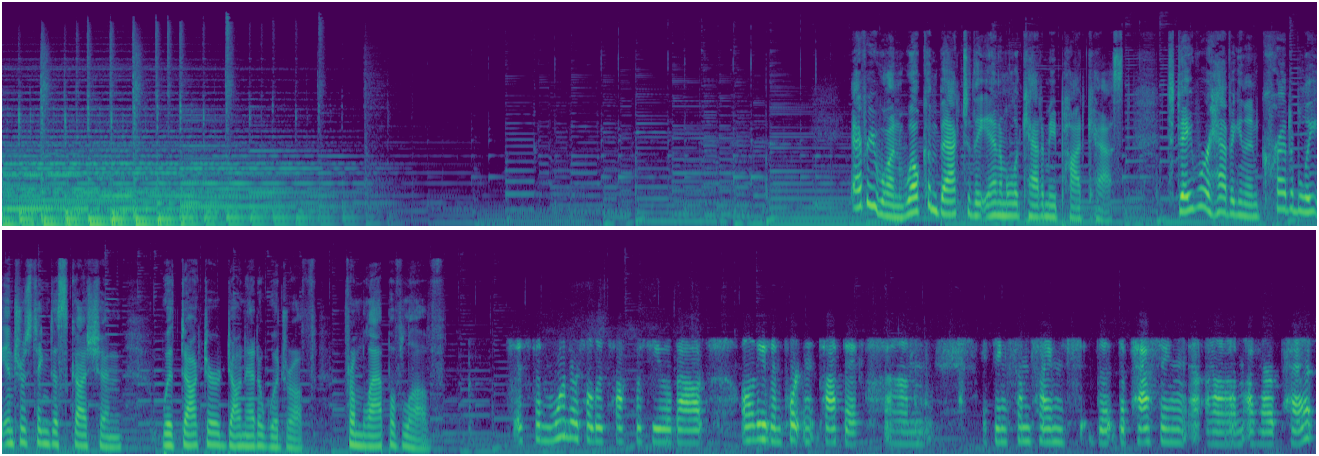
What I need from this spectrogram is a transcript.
Everyone, welcome back to the Animal Academy podcast. Today we're having an incredibly interesting discussion with Dr. Dawnetta Woodruff from Lap of Love. It's been wonderful to talk with you about all these important topics. Um, I think sometimes the, the passing um, of our pets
